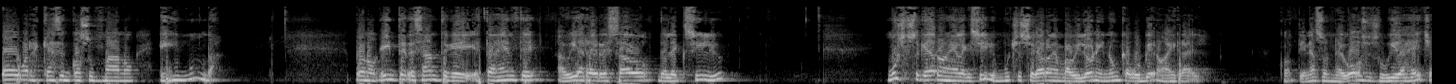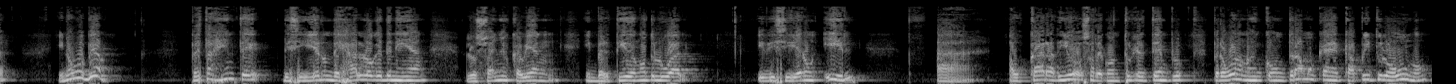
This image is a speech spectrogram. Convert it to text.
obras que hacen con sus manos es inmunda. Bueno, qué interesante que esta gente había regresado del exilio. Muchos se quedaron en el exilio, muchos se quedaron en Babilonia y nunca volvieron a Israel. Tenían sus negocios, sus vidas hechas y no volvieron. Pero esta gente decidieron dejar lo que tenían, los años que habían invertido en otro lugar y decidieron ir a, a buscar a Dios, a reconstruir el templo. Pero bueno, nos encontramos que en el capítulo 1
